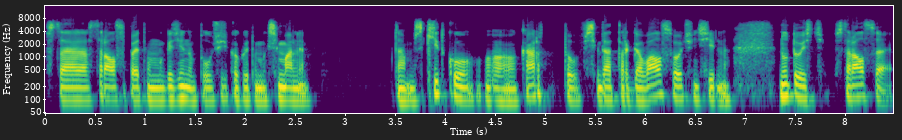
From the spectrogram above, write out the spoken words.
старался по этому магазину получить какой-то максимальный там скидку, карту, всегда торговался очень сильно. Ну, то есть старался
